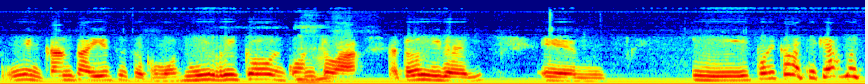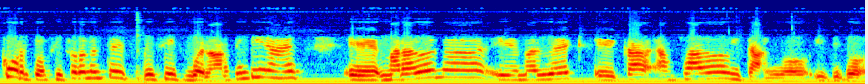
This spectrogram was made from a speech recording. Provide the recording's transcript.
a mí me encanta y es eso, como es muy rico en cuanto a, a todo nivel. Eh, y porque claro, te quedas muy corto si solamente decís, bueno, Argentina es eh, Maradona, eh, Malbec, eh, asado y tango. Y tipo,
